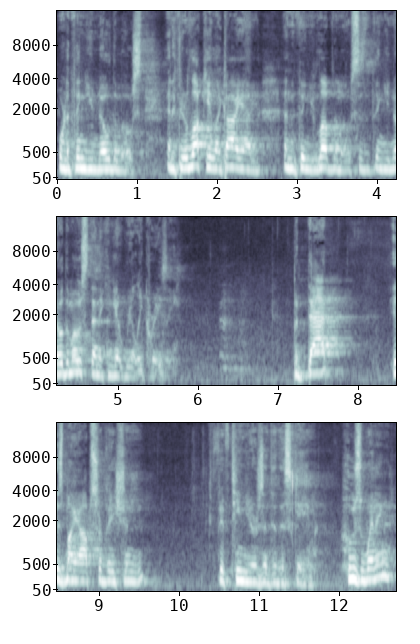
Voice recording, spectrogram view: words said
or the thing you know the most. And if you're lucky like I am, and the thing you love the most is the thing you know the most, then it can get really crazy. But that is my observation 15 years into this game. Who's winning?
